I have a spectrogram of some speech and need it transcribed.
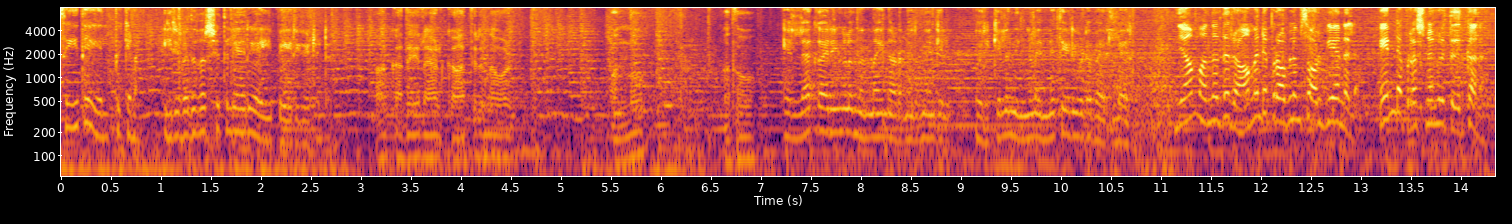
സീതയെ ഏൽപ്പിക്കണം ഇരുപത് വർഷത്തിലേറെയായി ആയി പേര് കേട്ടിട്ട്. ആ കഥയിൽ അയാൾ കാത്തിരുന്നവൾ വന്നോ? അതോ? എല്ലാ കാര്യങ്ങളും നന്നായി നടന്നിരുന്നെങ്കിൽ ഒരിക്കലും നിങ്ങൾ എന്നെ തേടി ഇവിടെ വരില്ലായിരുന്നു. ഞാൻ വന്നത് രാമന്റെ പ്രോബ്ലം സോൾവ് ചെയ്യാനല്ല. എന്റെ പ്രശ്നങ്ങൾ തീർക്കാനാണ്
